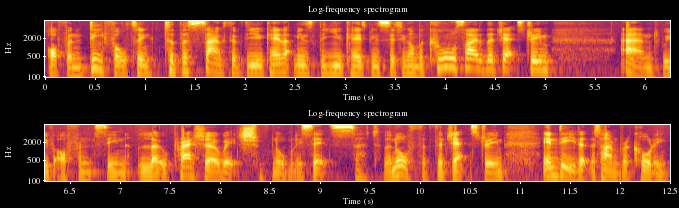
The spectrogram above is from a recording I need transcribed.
often defaulting to the south of the UK. That means the UK has been sitting on the cool side of the jet stream and we've often seen low pressure, which normally sits to the north of the jet stream. Indeed, at the time of recording,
